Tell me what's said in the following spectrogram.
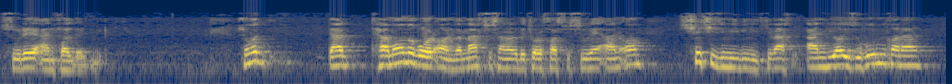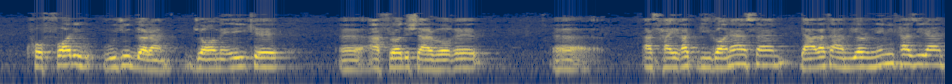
سوره انفال دارید می‌بینید. شما در تمام قرآن و مخصوصا به طور خاص تو سوره انعام چه چیزی می‌بینید که وقت انبیای ظهور می‌کنن کفاری وجود دارن جامعه ای که افرادش در واقع از حقیقت بیگانه هستن دعوت انبیا رو نمیپذیرن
